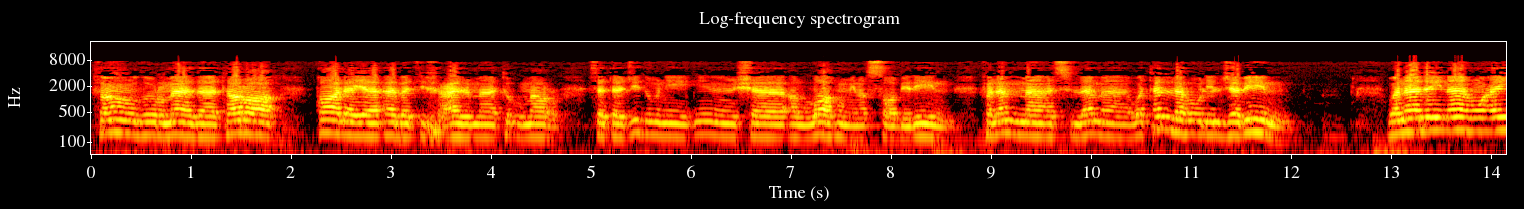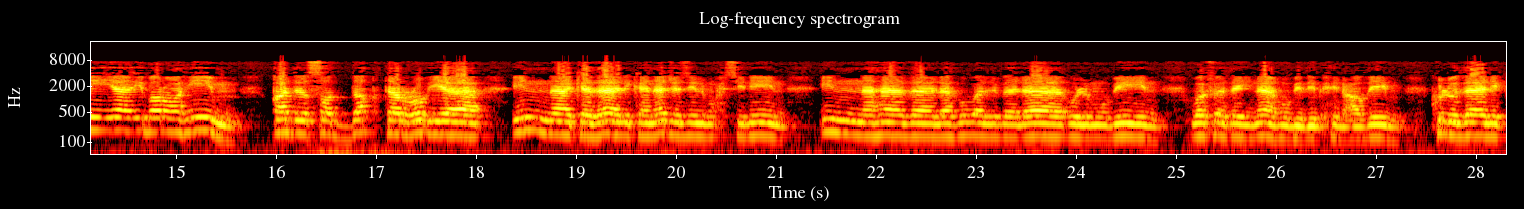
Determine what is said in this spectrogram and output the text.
فانظر ماذا ترى قال يا أبت افعل ما تؤمر ستجدني إن شاء الله من الصابرين. فلما أسلم وتله للجبين وناديناه أي يا إبراهيم قد صدقت الرؤيا. إنا كذلك نجزي المحسنين. إن هذا لهو البلاء المبين. وفديناه بذبح عظيم. كل ذلك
